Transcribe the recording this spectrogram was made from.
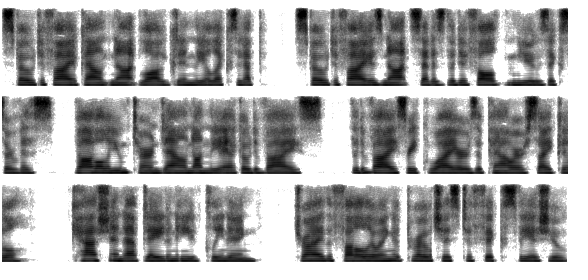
Spotify account not logged in the Alexa app. Spotify is not set as the default music service. Volume turned down on the Echo device. The device requires a power cycle. Cache and app data need cleaning. Try the following approaches to fix the issue.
